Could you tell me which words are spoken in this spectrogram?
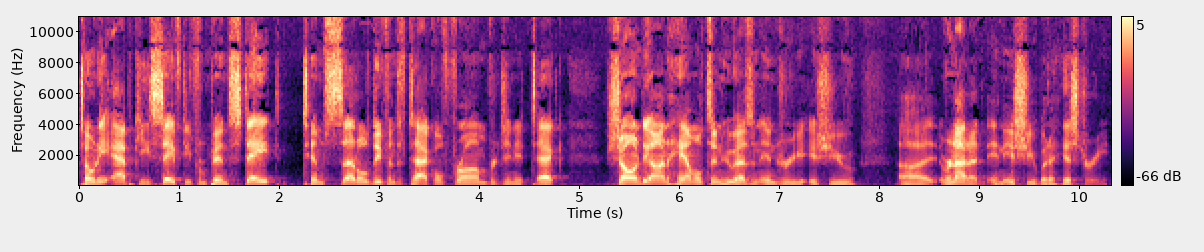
Tony Apke, safety from Penn State. Tim Settle, defensive tackle from Virginia Tech. Shaun Dion Hamilton, who has an injury issue, uh, or not a, an issue, but a history.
